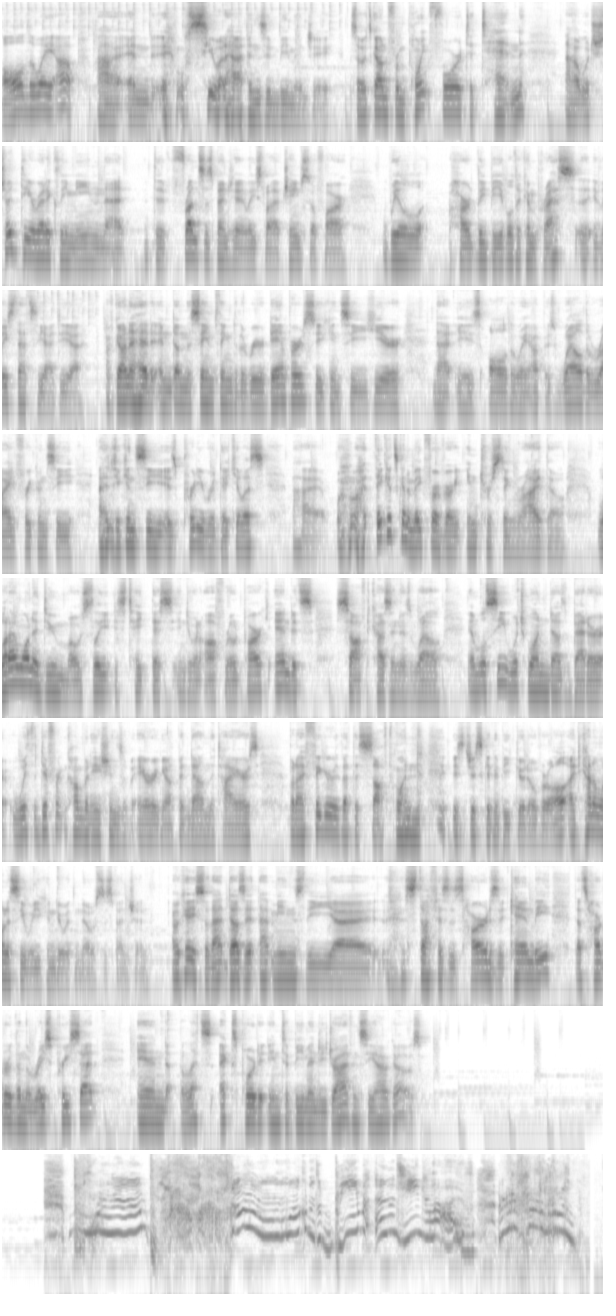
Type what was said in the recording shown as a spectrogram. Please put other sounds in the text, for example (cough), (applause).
all the way up uh, and (laughs) we'll see what happens in BeamNG. So it's gone from 0.4 to 10 uh, which should theoretically mean that the front suspension, at least what I've changed so far, will hardly be able to compress. At least that's the idea. I've gone ahead and done the same thing to the rear dampers, so you can see here that is all the way up as well. The ride frequency, as you can see, is pretty ridiculous. Uh, (laughs) I think it's going to make for a very interesting ride though. What I want to do mostly is take this into an off-road park and its soft cousin as well, and we'll see which one does better with different combinations of airing up and down the tires, but I figure that the soft (laughs) one is just going to be good overall. I kind of want to see what you can do with no suspension. Okay, so that does it. That means the uh, (laughs) stuff is as hard as it can be. That's harder than the race preset. And let's export it into BeamNG Drive and see how it goes.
